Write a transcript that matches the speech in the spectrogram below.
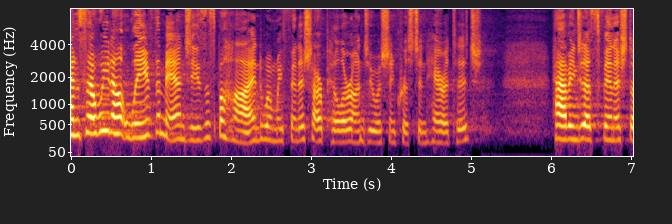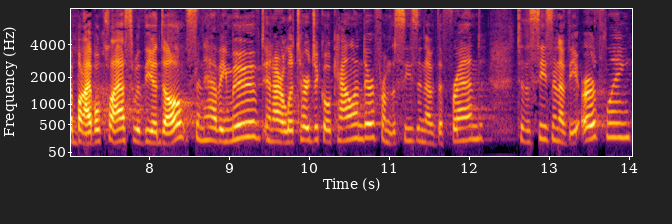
And so we don't leave the man Jesus behind when we finish our pillar on Jewish and Christian heritage. Having just finished a Bible class with the adults and having moved in our liturgical calendar from the season of the friend to the season of the earthling,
